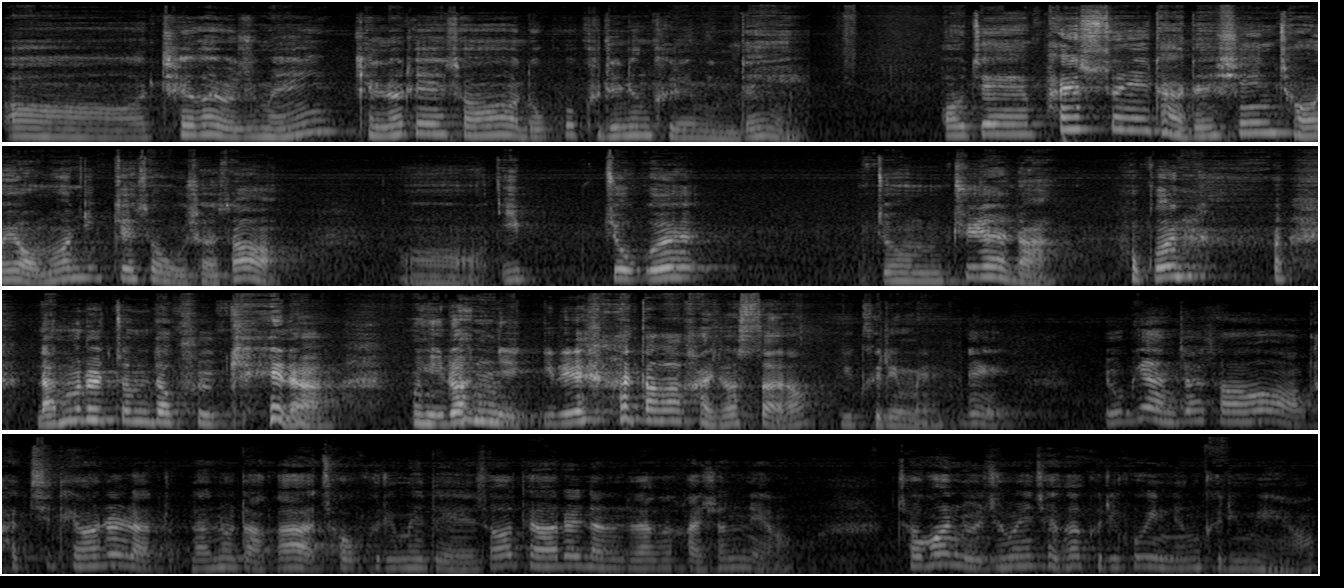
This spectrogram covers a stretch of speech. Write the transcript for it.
어, 제가 요즘에 갤러리에서 놓고 그리는 그림인데 어제 팔순이 다 되신 저희 어머니께서 오셔서 어, 입 쪽을 좀 줄여라 혹은 나무를 좀 더 굵게 해라 뭐 이런 얘기를 하다가 가셨어요 이 그림에 네 여기 앉아서 같이 대화를 나- 나누다가 저 그림에 대해서 대화를 나누다가 가셨네요. 저건 요즘에 제가 그리고 있는 그림이에요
